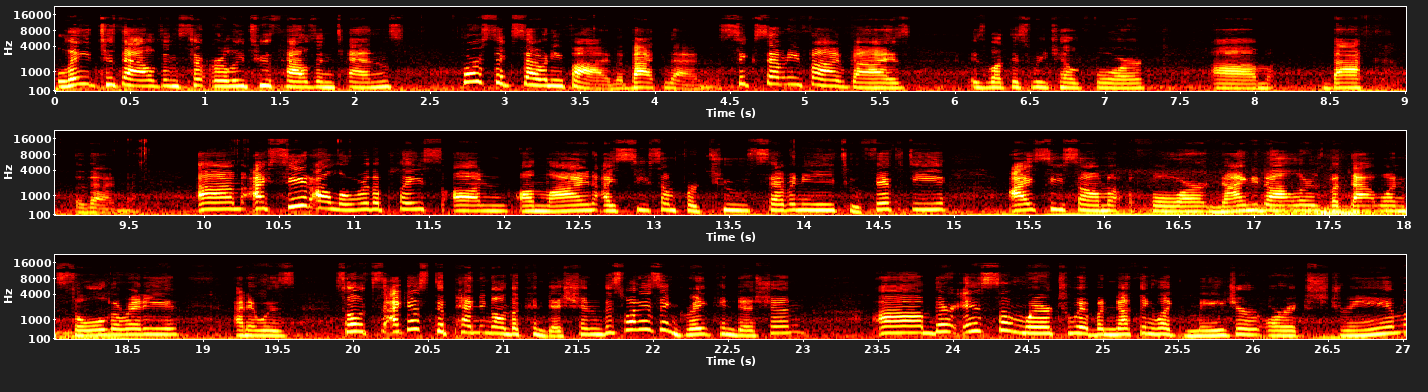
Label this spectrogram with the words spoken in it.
late 2000s to early 2010s for 675 back then. 675 guys is what this retailed for um, back then. Um, I see it all over the place on online. I see some for 270 250 I see some for $90, but that one sold already. And it was, so it's, I guess, depending on the condition. This one is in great condition. Um, there is some wear to it, but nothing like major or extreme.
